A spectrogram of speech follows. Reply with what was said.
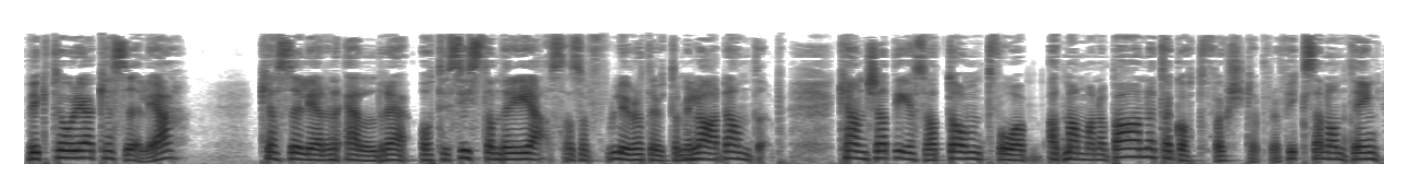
Victoria Casilia, Cassilia den äldre och till sist Andreas, alltså lurat ut dem i ladan typ. Kanske att det är så att de två, att mamman och barnet har gått först typ, för att fixa någonting,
